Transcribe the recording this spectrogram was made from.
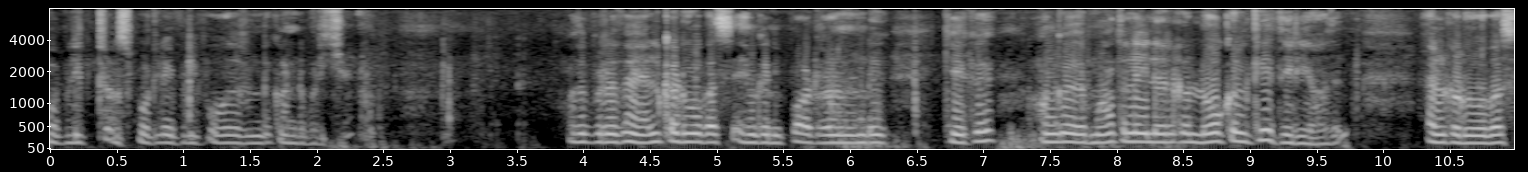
பப்ளிக் டிரான்ஸ்போர்ட்டில் எப்படி போகிறதுன்னு கண்டுபிடிச்சேன். அது பிறகு தான் எல்கடுவ பஸ் எங்கே நிப்பாடுறான்னு கேட்க அங்கே மாத்தளையில் இருக்க லோக்கலுக்கே தெரியாது. எல்கடுவ பஸ்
